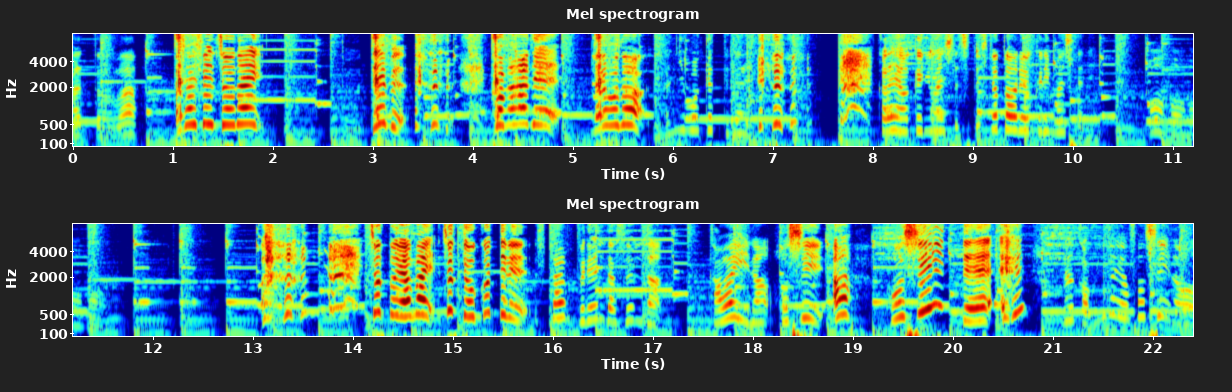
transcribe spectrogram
あとは「おさい銭ちょうだい!」と「デブ! 」のバまで。なるほど。何にも分かってない。この辺送りました。ちょっと一通り送りましたね。ほうほうほうほう。ちょっとやばい。ちょっと怒ってる。スタンプ連打すんな。かわいいな。欲しい。あ欲しいって。えなんかみんな優しいな。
